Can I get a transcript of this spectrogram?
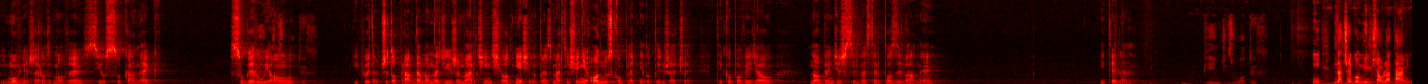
I mówię, że rozmowy Stu z Sukanek sugerują i pytam, czy to prawda. Mam nadzieję, że Marcin się odniesie. Natomiast Marcin się nie odniósł kompletnie do tych rzeczy, tylko powiedział No, będziesz Sylwester pozywany. I tyle. 5 złotych. I dlaczego milczał latami?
